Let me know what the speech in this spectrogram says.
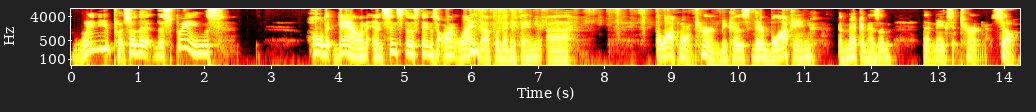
when you put so the the springs hold it down, and since those things aren't lined up with anything, uh, the lock won't turn because they're blocking the mechanism that makes it turn. So,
